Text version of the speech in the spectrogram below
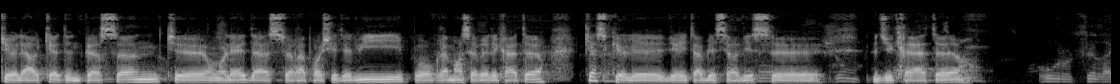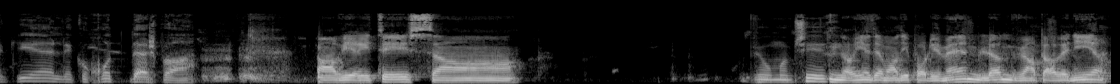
que la requête d'une personne, qu'on l'aide à se rapprocher de lui pour vraiment servir le Créateur. Qu'est-ce que le véritable service euh, du Créateur? En vérité, sans ne rien demander pour lui-même, l'homme veut en parvenir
